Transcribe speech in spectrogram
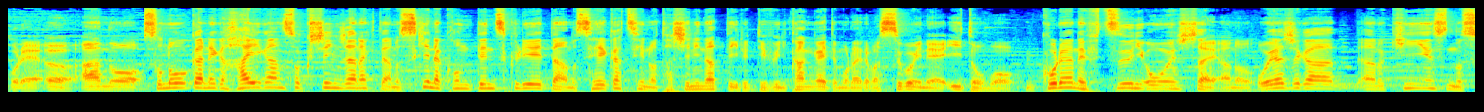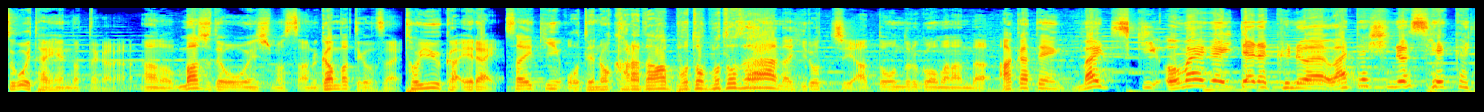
これ。うん。あの、そのお金が肺がん促進じゃなくて、あの、好きなコンテンツクリエイターの生活費の足しになっているっていう風に考えてもらえればすごいね、いいと思う。これはね、普通に応援したい。あの、親父が、あの、禁煙するのすごい大変だったから、あの、マジで応援します。あの、頑張ってください。というか、偉い。最近、お手の体はボトボトだなヒロッチ。あと、オンドル語を学んだ。赤点。毎月お前がいただくのは私の生活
